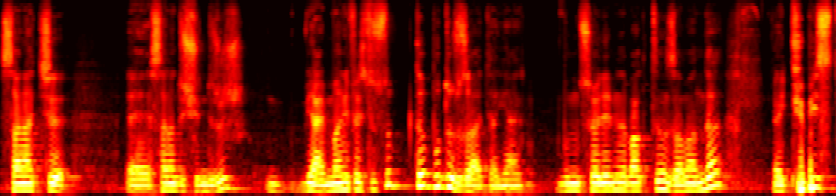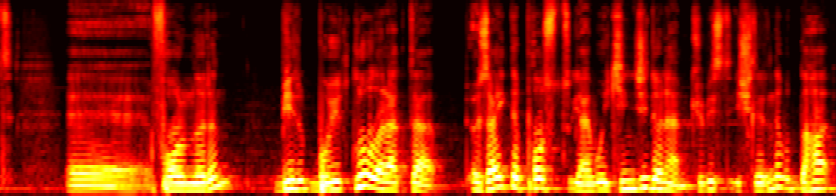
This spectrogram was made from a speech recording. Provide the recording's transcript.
sanatçı e, sana düşündürür. Yani manifestosu da budur zaten. Yani bunun söylemine baktığın zaman da e, kübist e, formların bir boyutlu olarak da özellikle post yani bu ikinci dönem kübist işlerinde bu daha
